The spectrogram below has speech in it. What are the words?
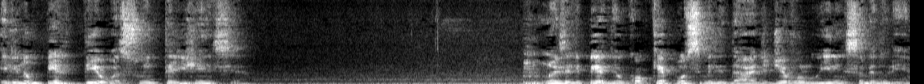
ele não perdeu a sua inteligência, mas ele perdeu qualquer possibilidade de evoluir em sabedoria.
